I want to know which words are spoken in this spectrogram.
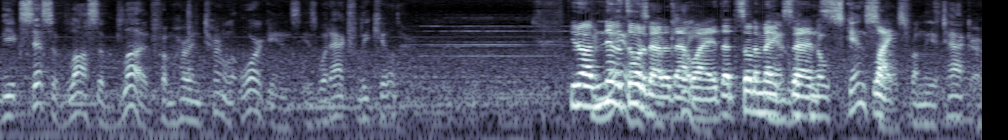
The excessive loss of blood from her internal organs is what actually killed her. You know, I've Her never thought about it that way. That sort of makes sense. No skin cells like, from the attacker.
